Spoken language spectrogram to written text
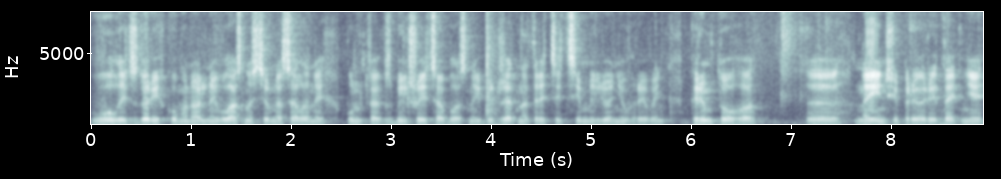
вулиць, доріг комунальної власності в населених пунктах збільшується обласний бюджет на 37 мільйонів гривень. Крім того, на інші пріоритетні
